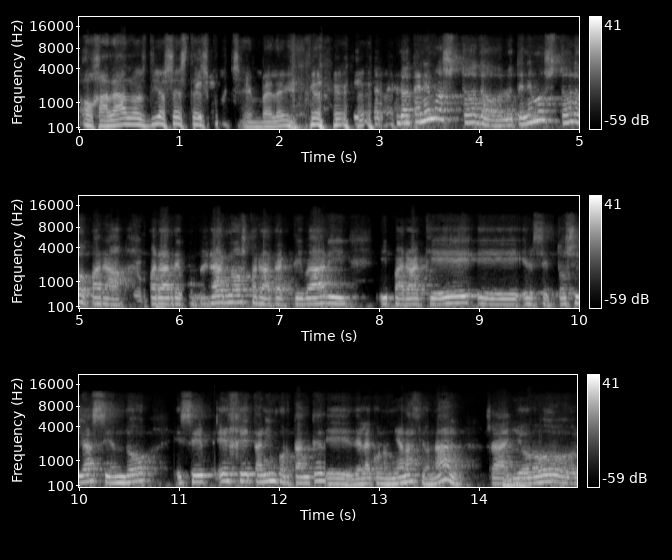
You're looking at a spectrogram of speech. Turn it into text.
Ojalá los dioses te escuchen, Belén. lo tenemos todo, lo tenemos todo para, para recuperarnos, para reactivar y, y para que eh, el sector siga siendo ese eje tan importante de, la economía nacional. O sea, yo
